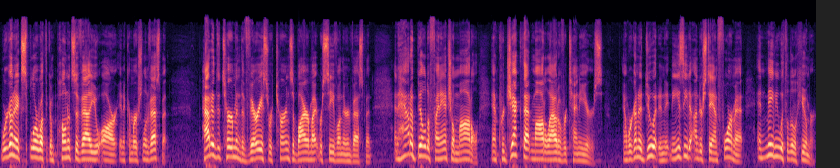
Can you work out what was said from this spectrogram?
we're going to explore what the components of value are in a commercial investment, how to determine the various returns a buyer might receive on their investment, and how to build a financial model and project that model out over 10 years and we're going to do it in an easy to understand format and maybe with a little humor.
